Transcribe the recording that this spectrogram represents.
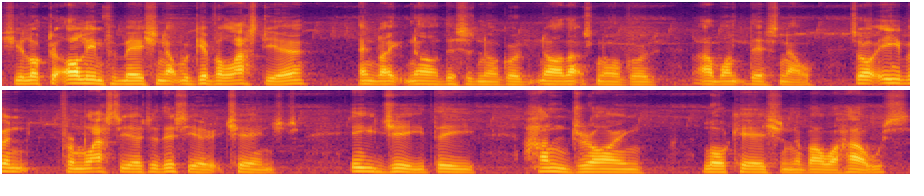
she looked at all the information that we gave her last year and like no this is no good. No that's no good. I want this now. So even from last year to this year it changed. E.g. the hand drawing location of our house.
